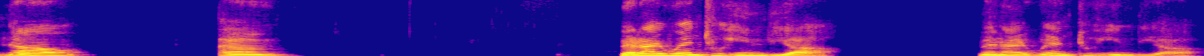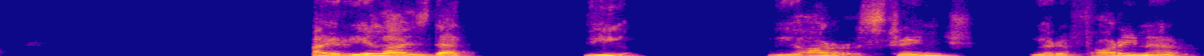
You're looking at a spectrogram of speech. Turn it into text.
now. Um, when I went to India, when I went to India, I realized that we, we are strange. We are a foreigner.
